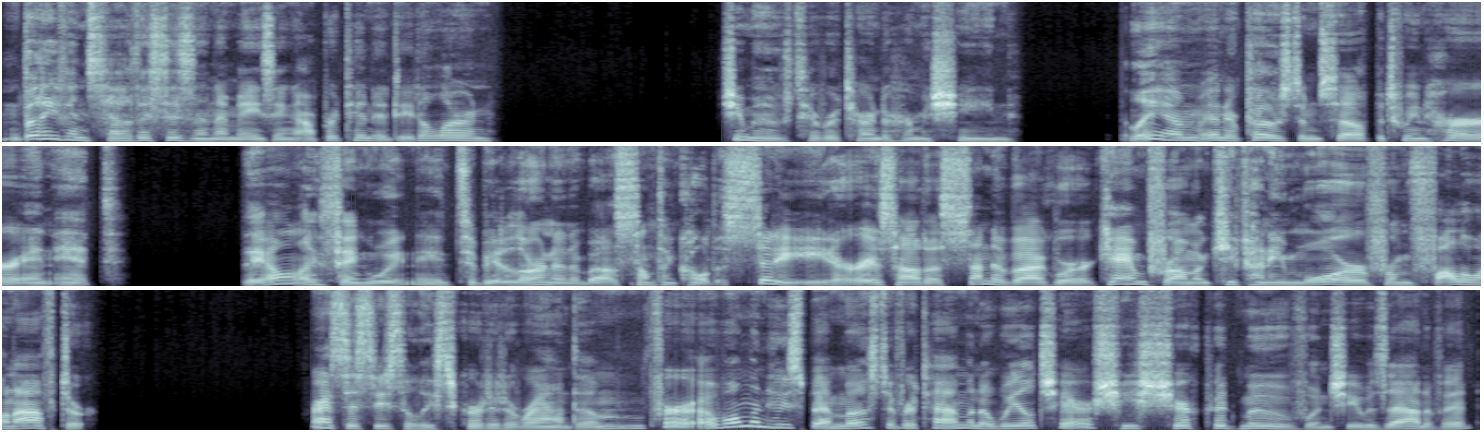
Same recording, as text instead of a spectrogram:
but even so, this is an amazing opportunity to learn. She moved to return to her machine. Liam interposed himself between her and it. The only thing we need to be learning about something called a city eater is how to send it back where it came from and keep any more from following after. Frances easily skirted around him. For a woman who spent most of her time in a wheelchair, she sure could move when she was out of it,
